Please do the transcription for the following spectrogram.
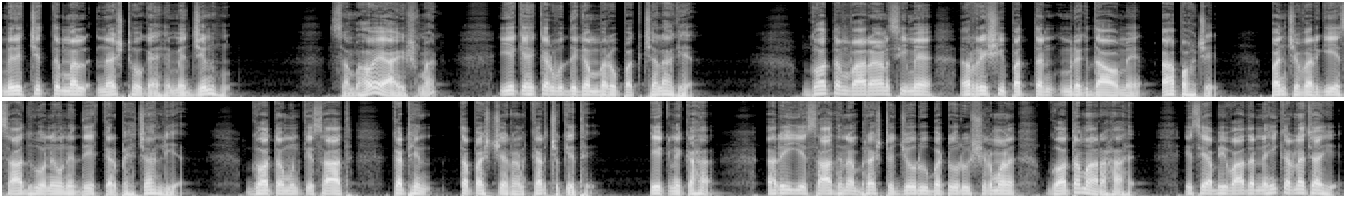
मेरे चित्तमल नष्ट हो गए हैं, मैं जिन हूँ। संभव है आयुष्मान? ये कहकर वो दिगंबर उपक चला गया। गौतम वाराणसी में ऋषिपत्तन मृगदाव में आ पहुँचे। पंचवर्गीय साधुओं ने उन्हें देखकर पहचान लिया। गौतम उनके साथ कठिन तपश्चरण कर चुके थे। एक ने कहा, अरे, ये साधना भ्रष्ट, जोरू बटोरू श्रमण गौतम आ रहा है। इसे अभिवादन नहीं करना चाहिए,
